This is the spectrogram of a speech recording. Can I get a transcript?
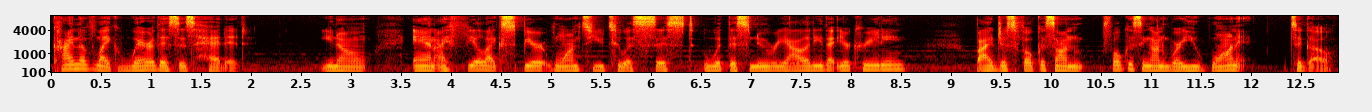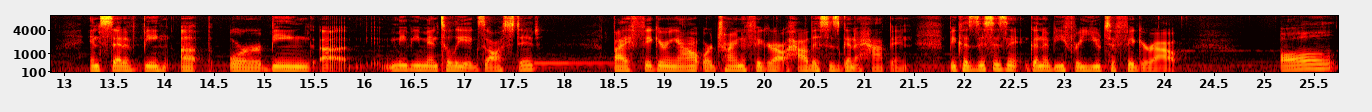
kind of like where this is headed, you know? And I feel like spirit wants you to assist with this new reality that you're creating by just focus on focusing on where you want it to go instead of being up or being uh, maybe mentally exhausted by figuring out or trying to figure out how this is going to happen because this isn't going to be for you to figure out all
